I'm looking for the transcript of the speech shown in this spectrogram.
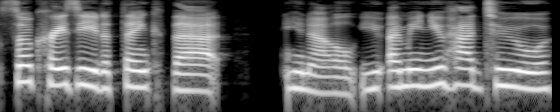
so crazy to think that you know, you I mean, you had to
